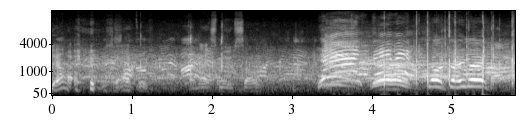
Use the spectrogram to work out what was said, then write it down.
Yeah, exactly. Nice move, son. Nice, David. Go, David.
